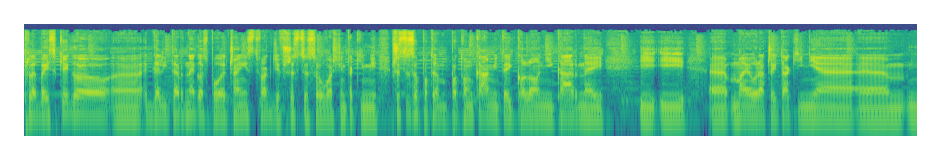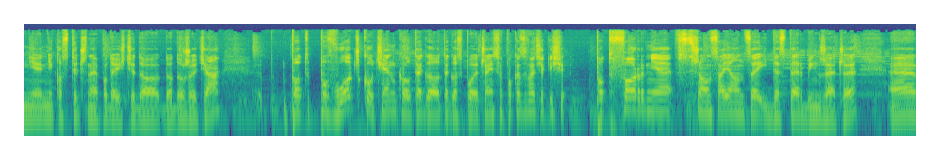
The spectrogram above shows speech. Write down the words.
plebejskiego, e, egalitarnego społeczeństwa, gdzie wszyscy są właśnie takimi, wszyscy są potem, potomkami tej kolonii karnej i, i e, mają raczej taki nie, e, nie, niekostyczne podejście do, do, do życia. Pod, powłoczką cienką tego, tego społeczeństwa pokazywać jakieś potwornie wstrząsające i disturbing rzeczy. E,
